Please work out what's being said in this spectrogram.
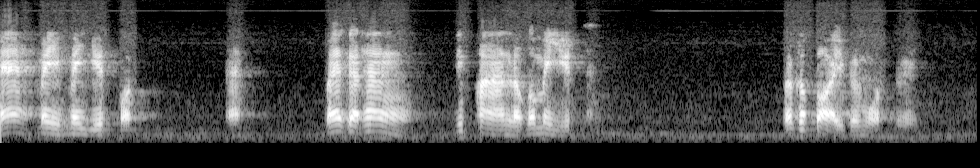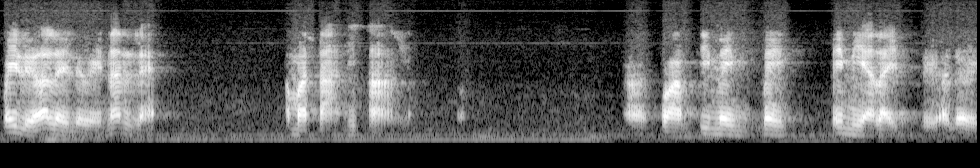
นะไม่ไม่ยึดหมดนะแม้กระทั่งนิพพานเราก็ไม่ยึดนะเราก็ปล่อยไปหมดเลย ไม่เหลืออะไรเลย นั่นแหละ อมตะนิพพาน ความที่ไม่ไม่ไม่มีอะไรเหลือเลย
